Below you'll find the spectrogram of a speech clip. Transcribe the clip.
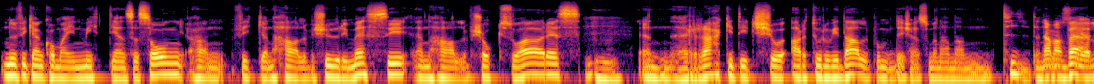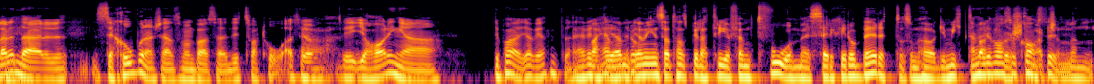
nu fick han komma in mitt i en säsong, han fick en halv tjurig Messi, en halv tjock Suarez, en Rakitic och Arturo Vidal, på, det känns som en annan tid. En När man värld. spelar den där sessionen känns som man bara säger det är ett svart hål. Alltså jag, Ja. det, jag har inga, det är bara, jag vet inte. Jag, vet inte, jag, jag minns att han spelade 3-5-2 med Sergio Roberto som höger mittback Ja, men det var så första konstigt. matchen. Men,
